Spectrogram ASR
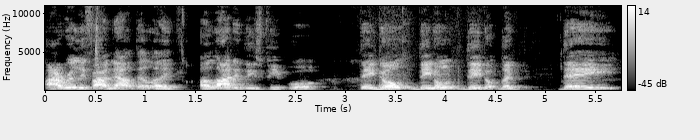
I really found out that like a lot of these people, they don't they don't they don't like they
